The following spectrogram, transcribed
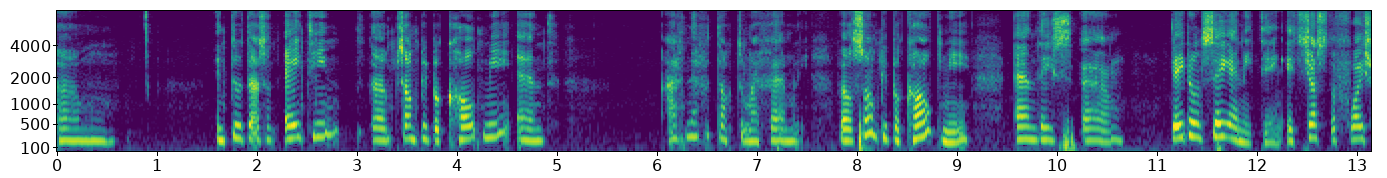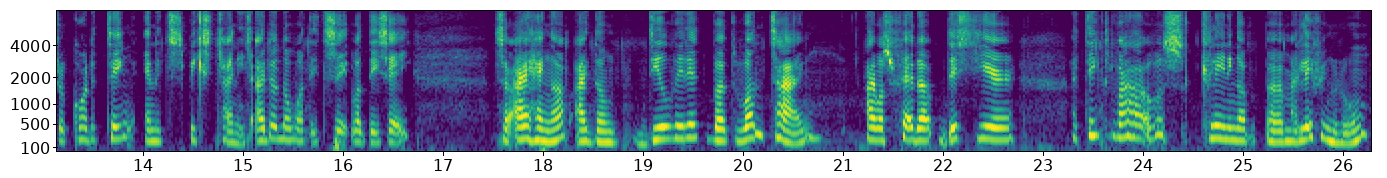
um, in 2018 uh, some people called me and I've never talked to my family. Well, some people called me and they um, they don't say anything. It's just a voice recorded thing and it speaks Chinese. I don't know what it say what they say, so I hang up, I don't deal with it. But one time I was fed up this year. I think while I was cleaning up uh, my living room,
